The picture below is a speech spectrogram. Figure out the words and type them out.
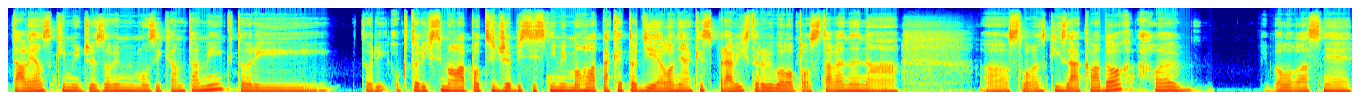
talianskými jazzovými muzikantami, ktorí, ktorí, o ktorých si mala pocit, že by si s nimi mohla takéto dielo nejaké spraviť, ktoré by bolo postavené na uh, slovenských základoch, ale by bolo vlastne,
